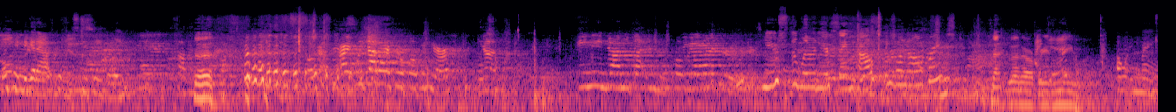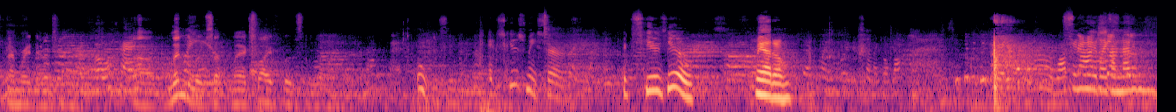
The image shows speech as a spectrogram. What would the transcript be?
Looking to get out because it's too peoply. Uh, All right, we got our group over here. We got Amy and Don, you got your group over here. Do you still live in your same house in Glen Aubrey? not Glen Aubrey, in Maine. Oh, in Maine. I'm right downtown. Oh, okay. Uh, Linda lives up, my ex-wife lives in Linda. Excuse me, sir. Excuse you, madam. Walking away like I'm not even.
